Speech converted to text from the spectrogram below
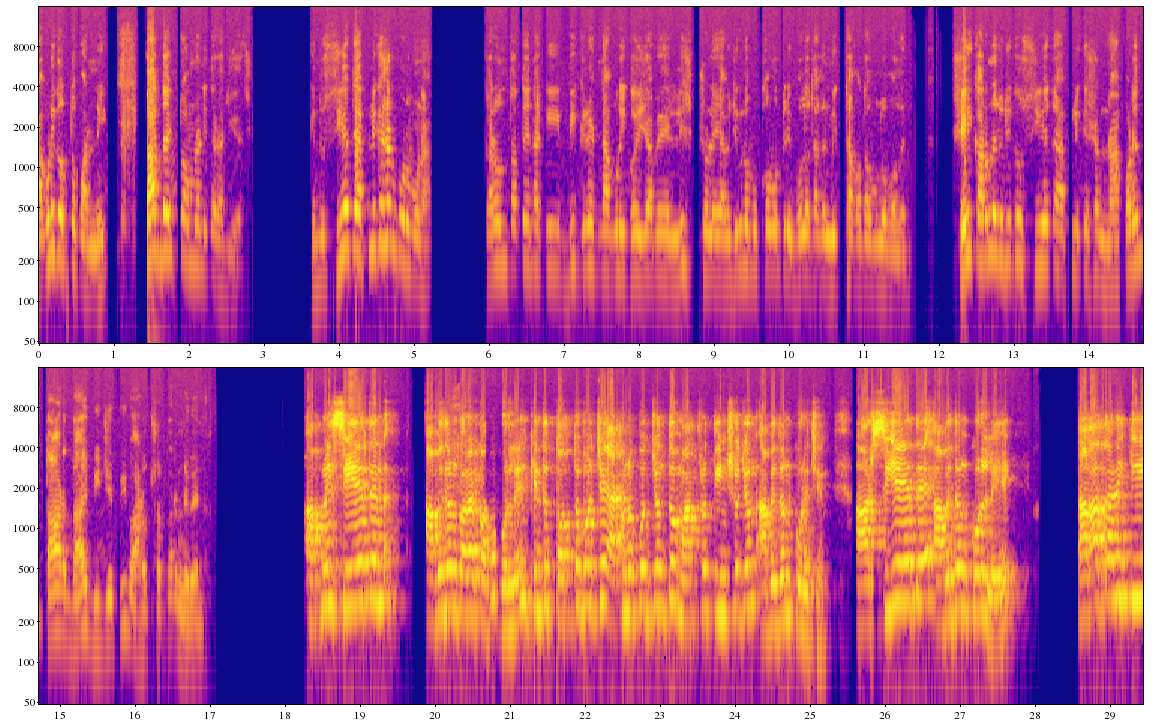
নাগরিকত্ব পাননি, তার দায়িত্ব আমরা নিতে রাজি আছি। কিন্তু সিএ তে অ্যাপ্লিকেশন করব না কারণ তাতে নাকি বি গ্রেড নাগরিক হয়ে যাবে লিস্ট চলে যাবে যেগুলো মুখ্যমন্ত্রী বলে থাকেন মিথ্যা কথাগুলো বলেন। সেই কারণে যদি কেউ সিএ তে অ্যাপ্লিকেশন না করেন তার দায় বিজেপি ভারত সরকার নেবে না। আপনি সিএ তে আবেদন করার কথা বললেন কিন্তু তথ্য বলছে এখনও পর্যন্ত মাত্র তিনশো জন আবেদন করেছেন। আর সিএ তে আবেদন করলে তাড়াতাড়ি কি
